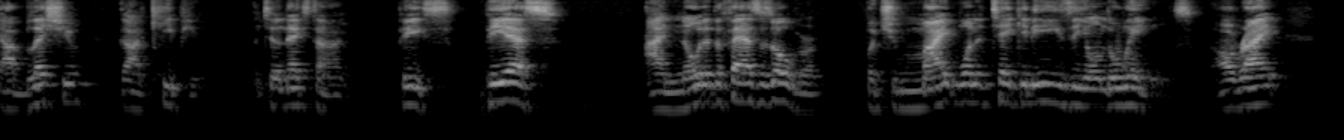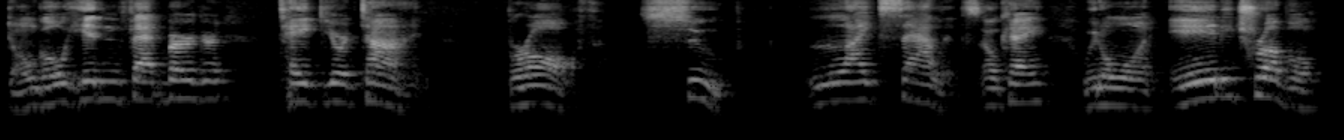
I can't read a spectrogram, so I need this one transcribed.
God bless you. God keep you. Until next time, peace. P.S. I know that the fast is over, but you might want to take it easy on the wings. All right? Don't go hidden Fatburger. Take your time. Broth, soup, light salads, okay? We don't want any trouble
